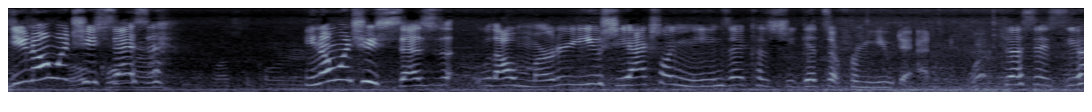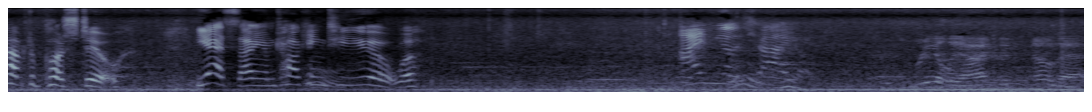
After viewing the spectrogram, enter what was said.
Do you know when she corner. says Watch the corner. you know when she says I'll murder you, she actually means it because she gets it from you, Dad. What? Justice, you have to push too. Yes, I am talking to you. I'm your child. Really, I didn't know that.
